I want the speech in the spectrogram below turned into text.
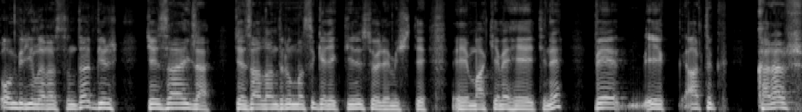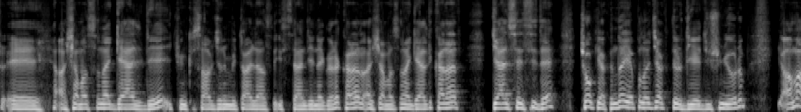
11 yıl arasında bir cezayla cezalandırılması gerektiğini söylemişti e, mahkeme heyetine ve e, artık karar e, aşamasına geldi. Çünkü savcının mütalası istendiğine göre karar aşamasına geldi. Karar celsesi de çok yakında yapılacaktır diye düşünüyorum. Ama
